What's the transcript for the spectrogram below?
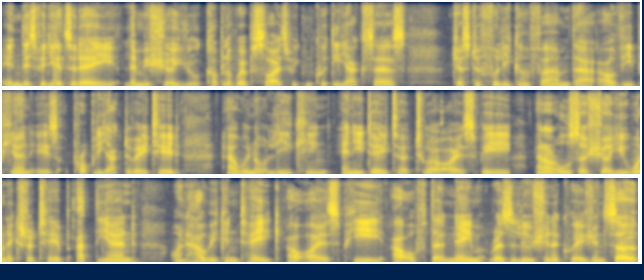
in this video today, let me show you a couple of websites we can quickly access just to fully confirm that our VPN is properly activated and we're not leaking any data to our ISP. And I'll also show you one extra tip at the end on how we can take our ISP out of the name resolution equation. So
